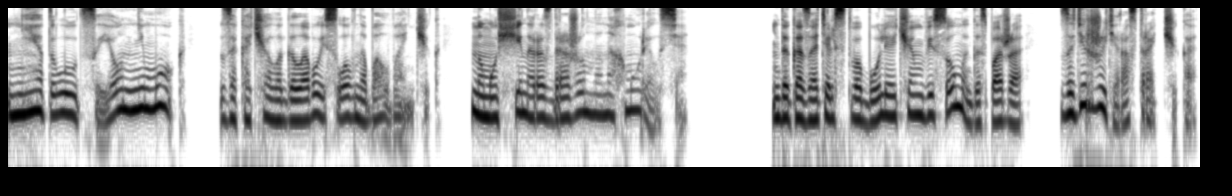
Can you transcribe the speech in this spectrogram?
«Нет, Луций, он не мог», — закачала головой, словно болванчик. Но мужчина раздраженно нахмурился. «Доказательства более чем весомы, госпожа», Задержите растратчика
